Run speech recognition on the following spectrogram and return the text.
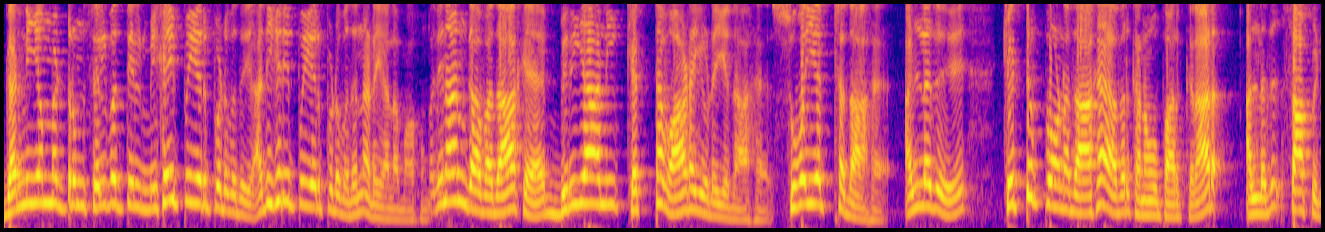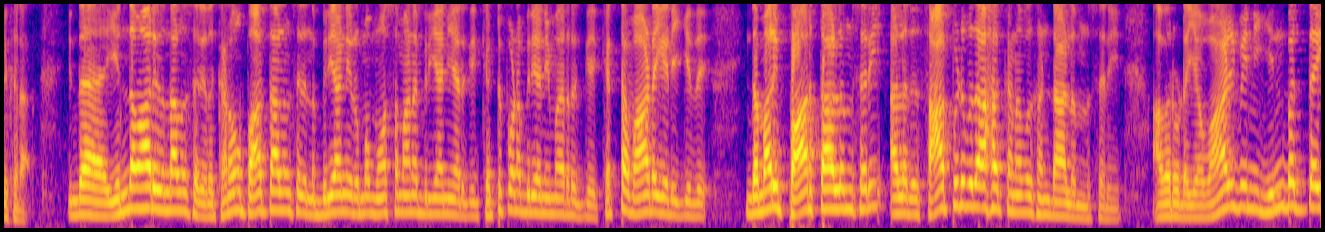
கண்ணியம் மற்றும் செல்வத்தில் மிகைப்பு ஏற்படுவது அதிகரிப்பு ஏற்படுவதன் அடையாளமாகும். பதினான்காவதாக பிரியாணி கெட்ட வாடையுடையதாக சுவையற்றதாக அல்லது கெட்டுப்போனதாக அவர் கனவு பார்க்கிறார் அல்லது சாப்பிடுகிறார். இந்த எந்த மாதிரி இருந்தாலும் சரி இந்த கனவு பார்த்தாலும் சரி இந்த பிரியாணி ரொம்ப மோசமான பிரியாணியாக இருக்குது கெட்டுப்போன பிரியாணி மாதிரி இருக்குது கெட்ட வாடை அடிக்குது. இந்த மாதிரி பார்த்தாலும் சரி அல்லது சாப்பிடுவதாக கனவு கண்டாலும் சரி அவருடைய வாழ்வின் இன்பத்தை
